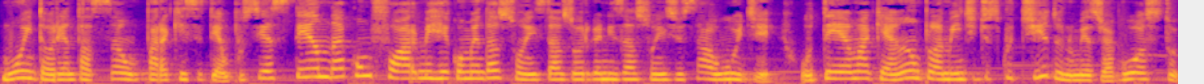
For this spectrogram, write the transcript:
muita orientação para que esse tempo se estenda conforme recomendações das organizações de saúde. O tema, que é amplamente discutido no mês de agosto,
